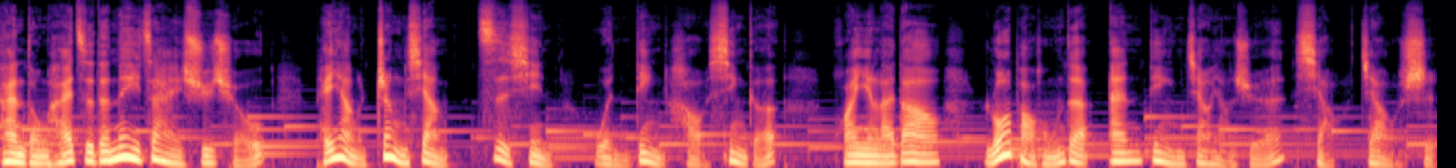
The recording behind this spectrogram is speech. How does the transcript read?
看懂孩子的内在需求，培养正向、自信、稳定好性格。欢迎来到罗宝红的安定教养学小教室。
